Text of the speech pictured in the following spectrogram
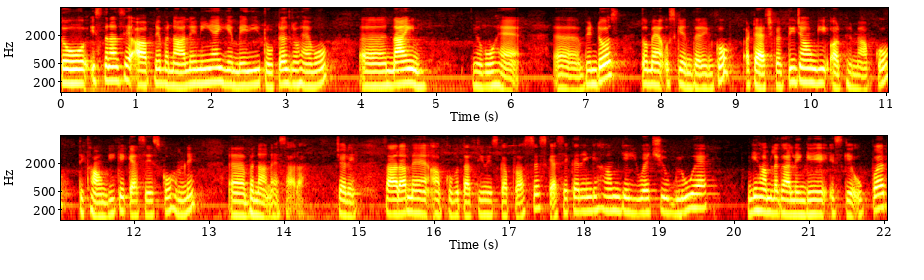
तो इस तरह से आपने बना लेनी है। ये मेरी टोटल जो है वो नाइन वो हैं विंडोज़ तो मैं उसके अंदर इनको अटैच करती जाऊँगी और फिर मैं आपको दिखाऊँगी कि कैसे इसको हमने बनाना है सारा। चलें, सारा मैं आपको बताती हूँ इसका प्रोसेस कैसे करेंगे हम। ये यू एच यू ग्लू है, ये हम लगा लेंगे इसके ऊपर।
